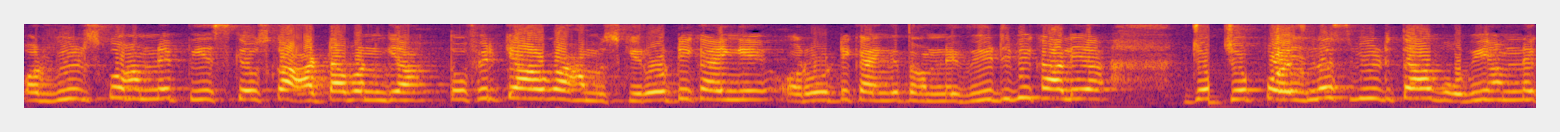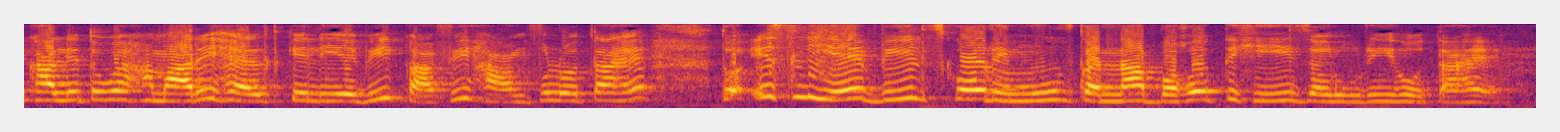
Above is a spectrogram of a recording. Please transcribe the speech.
और वीड्स को हमने पीस के उसका आटा बन गया तो फिर क्या होगा? हम उसकी रोटी खाएँगे और रोटी खाएँगे तो हमने वीड भी खा लिया। जो जो पॉइजनस वीड था, वो भी हमने खा लिया तो वह हमारी हेल्थ के लिए भी काफ़ी हार्मफुल होता है। तो इसलिए वीड्स को रिमूव करना बहुत ही ज़रूरी होता है।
